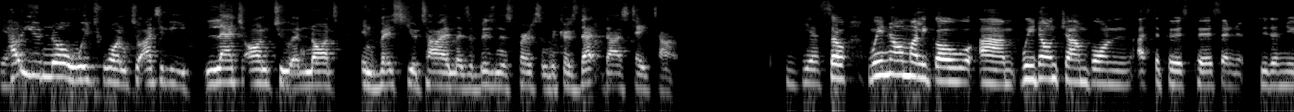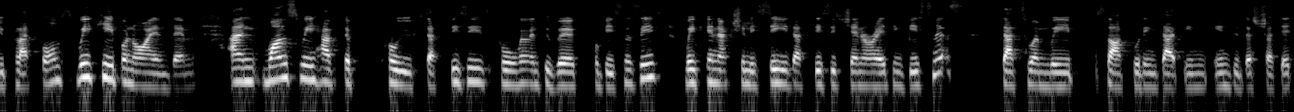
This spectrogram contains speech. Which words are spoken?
Yeah. How do you know which one to actually latch onto and not invest your time as a business person? Because that does take time. Yeah, so we normally go, um, we don't jump on as the first person to the new platforms. We keep an eye on them. And once we have the proof that this is proven to work for businesses, we can actually see that this is generating business. That's when we start putting that in into the strate-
